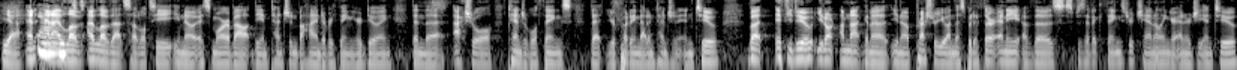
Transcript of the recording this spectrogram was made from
Yeah, and, and, and I love I love that subtlety. You know, it's more about the intention behind everything you're doing than the actual tangible things that you're putting that intention into. But if you do, you don't. I'm not gonna you know pressure you on this. But if there are any of those specific things you're channeling your energy into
